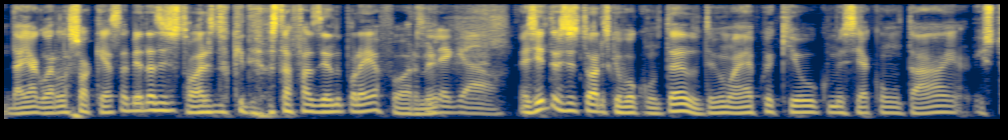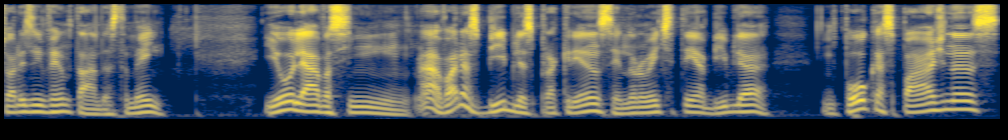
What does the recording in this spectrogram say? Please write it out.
Daí agora ela só quer saber das histórias do que Deus está fazendo por aí afora, Que né? legal. Mas entre as histórias que eu vou contando, teve uma época que eu comecei a contar histórias inventadas também. E eu olhava assim, ah, várias bíblias para criança, e normalmente você tem a Bíblia em poucas páginas,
